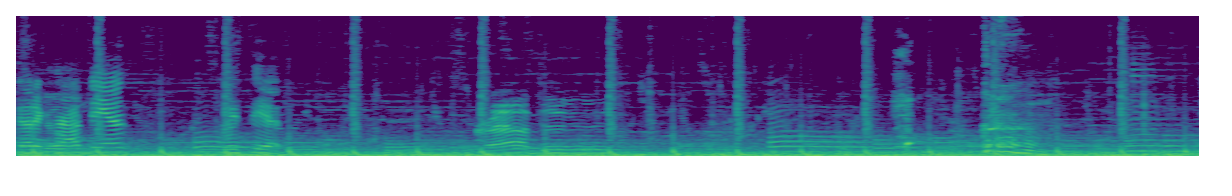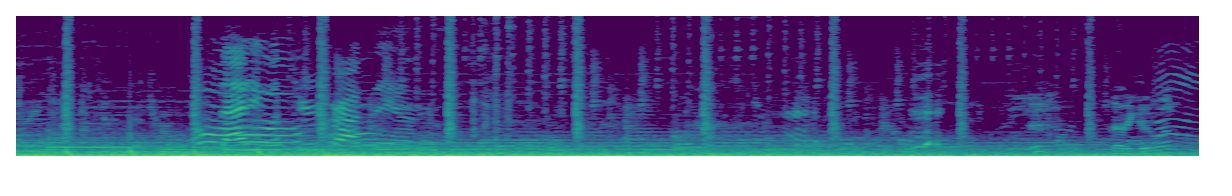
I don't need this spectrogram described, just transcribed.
Got a crab dance? Let me see it. Crab dude. good one?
